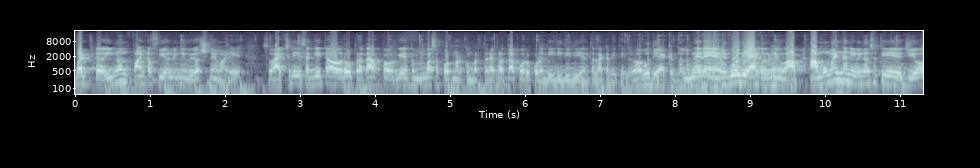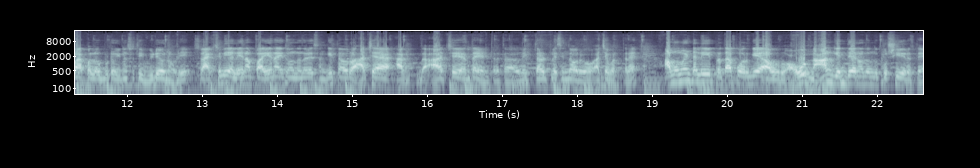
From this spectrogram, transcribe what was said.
ಬಟ್ ಇನ್ನೊಂದು ಪಾಯಿಂಟ್ ಆಫ್ ವ್ಯೂಲಿ ನೀವು ಯೋಚನೆ ಮಾಡಿ. ಸೊ ಆಕ್ಚುಲಿ ಸಂಗೀತ ಅವರು ಪ್ರತಾಪ್ ಅವ್ರಿಗೆ ತುಂಬಾ ಸಪೋರ್ಟ್ ಮಾಡ್ಕೊಂಡ್ ಬರ್ತಾರೆ. ಪ್ರತಾಪ್ ಅವರು ಕೂಡ ದೀದಿ ದೀದಿ ಅಂತೆಲ್ಲ ಕರೀತಿದ್ರು. ಬೂದಿ ಬೂದಿ ಹಾಕಿದ್ರು ನೀವು. ಆ- ಮೂಮೆಂಟ್ನ ನೀವು ಇನ್ನೊಂದ್ಸತಿ ಜಿಯೋ ಆಪ್ ಅಲ್ಲಿ ಹೋಗ್ಬಿಟ್ಟು ಇನ್ನೊಂದ್ಸತಿ ವಿಡಿಯೋ ನೋಡಿ. ಸೊ ಆಕ್ಚುಲಿ ಅಲ್ಲಿ ಏನಪ್ಪ ಏನಾಯ್ತು ಅಂತಂದ್ರೆ ಸಂಗೀತ ಅವರು ಆಚೆ ಆಚೆ ಅಂತ ಹೇಳ್ತಿರ್ತಾರೆ ಲೈಕ್ ಥರ್ಡ್ ಪ್ಲೇಸ್ ಇಂದ ಅವರು ಆಚೆ ಬರ್ತಾರೆ. ಆ ಮೂಮೆಂಟ್ ಅಲ್ಲಿ ಪ್ರತಾಪ್ ಅವ್ರಿಗೆ ಅವರು ಅವ್ರು ನಾನ್ ಗೆದ್ದೆ ಅನ್ನೋದೊಂದು ಖುಷಿ ಇರುತ್ತೆ.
